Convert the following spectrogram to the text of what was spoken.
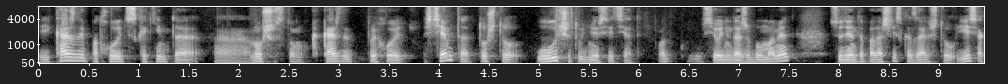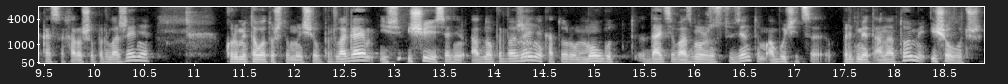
И каждый подходит с каким-то э, новшеством. Каждый приходит с чем-то, то, что улучшит университет. Вот сегодня даже был момент, студенты подошли, сказали, что есть, оказывается, хорошее предложение. Кроме того, то, что мы еще предлагаем, еще есть один, одно предложение, которое могут дать возможность студентам обучиться предмет анатомии еще лучше.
